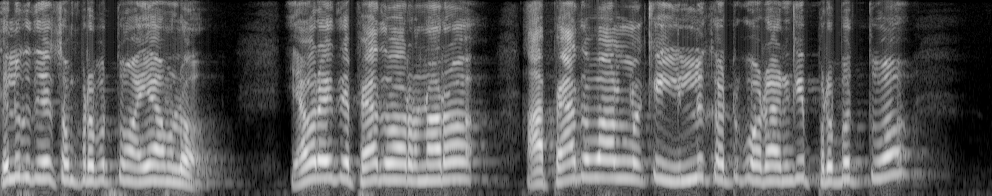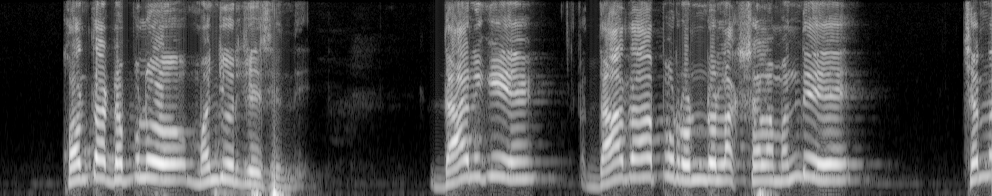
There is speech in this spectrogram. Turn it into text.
తెలుగుదేశం ప్రభుత్వం హయాంలో ఎవరైతే పేదవారు ఉన్నారో ఆ పేదవాళ్ళకి ఇల్లు కట్టుకోవడానికి ప్రభుత్వం కొంత డబ్బులు మంజూరు చేసింది. దానికి దాదాపు రెండు లక్షల మంది చిన్న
